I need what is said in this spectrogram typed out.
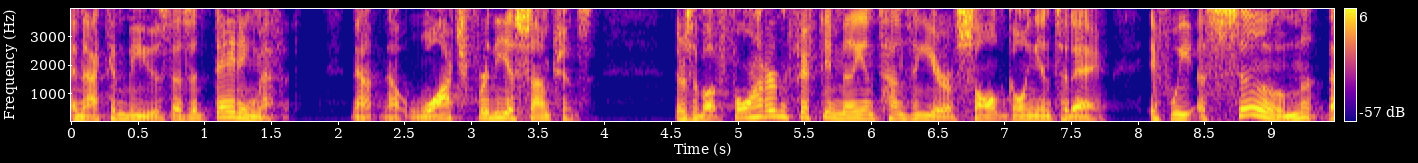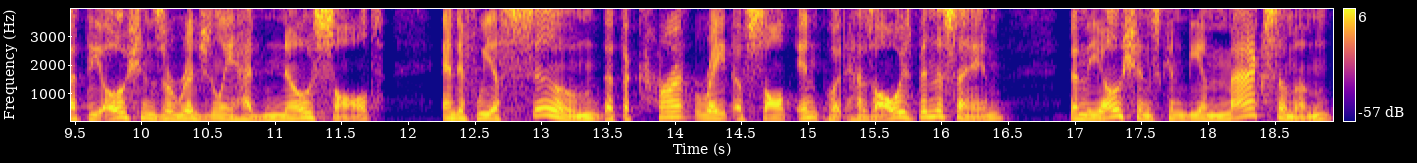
and that can be used as a dating method. Now, now watch for the assumptions. There's about 450 million tons a year of salt going in today. If we assume that the oceans originally had no salt, and if we assume that the current rate of salt input has always been the same, then the oceans can be a maximum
